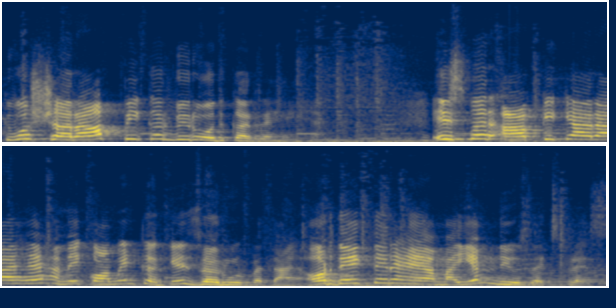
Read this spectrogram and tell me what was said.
कि वो शराब पीकर विरोध कर रहे हैं। इस पर आपकी क्या राय है? हमें कमेंट करके ज़रूर बताएँ और देखते रहें एम न्यूज़ एक्सप्रेस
